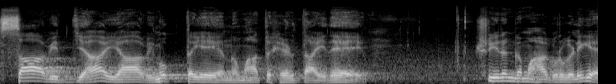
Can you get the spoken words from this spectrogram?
ಸಾ ವಿದ್ಯಾ ಯಾ ವಿಮುಕ್ತಯೇ ಅನ್ನೋ ಮಾತು ಹೇಳ್ತಾ ಇದೆ. ಶ್ರೀರಂಗ ಮಹಾಗುರುಗಳಿಗೆ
